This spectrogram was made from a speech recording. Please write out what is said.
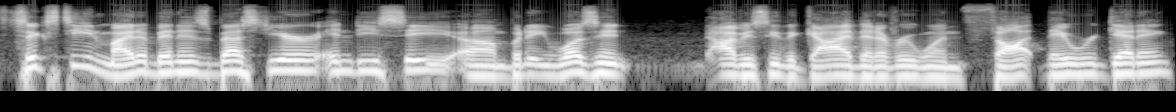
16 might have been his best year in DC, um, but he wasn't obviously the guy that everyone thought they were getting.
